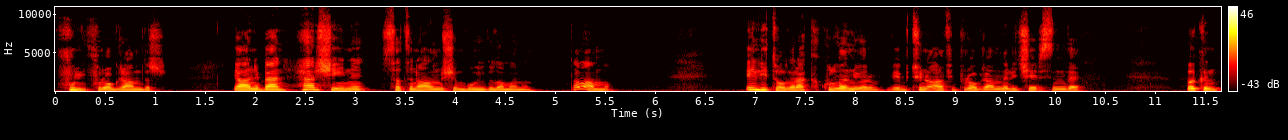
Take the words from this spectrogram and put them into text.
full programdır. Yani ben her şeyini satın almışım bu uygulamanın. Tamam mı? Elite olarak kullanıyorum ve bütün amfi programlar içerisinde. Bakın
